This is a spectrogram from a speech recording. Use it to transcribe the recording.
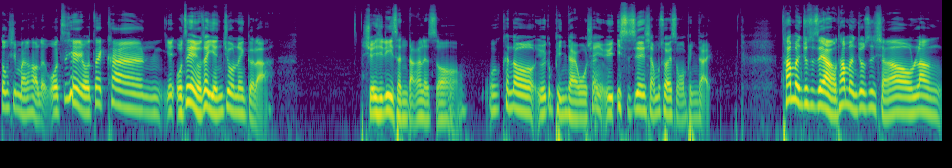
东西蛮好的。我之前有在看，我之前有在研究那个啦，学习历程档案的时候，我看到有一个平台，我现在有一时之间想不出来什么平台。他们就是这样，他们就是想要让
